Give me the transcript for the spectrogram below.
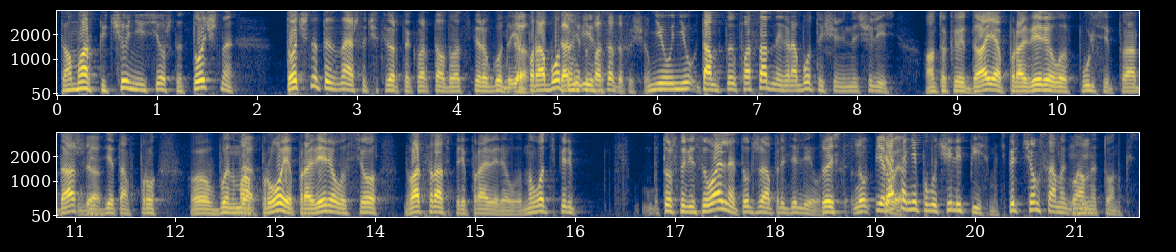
Тамар, ты что несешь? Ты точно, точно ты знаешь, что четвертый квартал 21 года? Да. Я по работам Там нету вижу. фасадов еще. Не, не- там фасадные работы еще не начались. Она такая, да, я проверила в пульсе продаж, Да. везде там в, про, э, в BNMAP Да. Pro, я проверила все, 20 раз перепроверила. Ну вот теперь То, что визуально, тут же определилось. То есть, ну, первое. Сейчас они получили письма. Теперь в чем самая главная тонкость?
